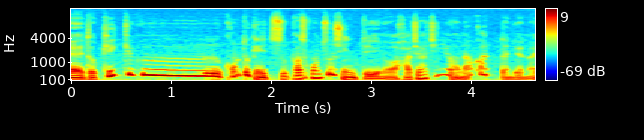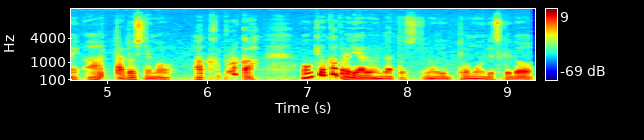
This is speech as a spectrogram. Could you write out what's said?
えーと、結局、この時にパソコン通信っていうのは88にはなかったんじゃない？あったとしても、あ、カプラか。音響カプラでやるんだとと思うんですけど、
